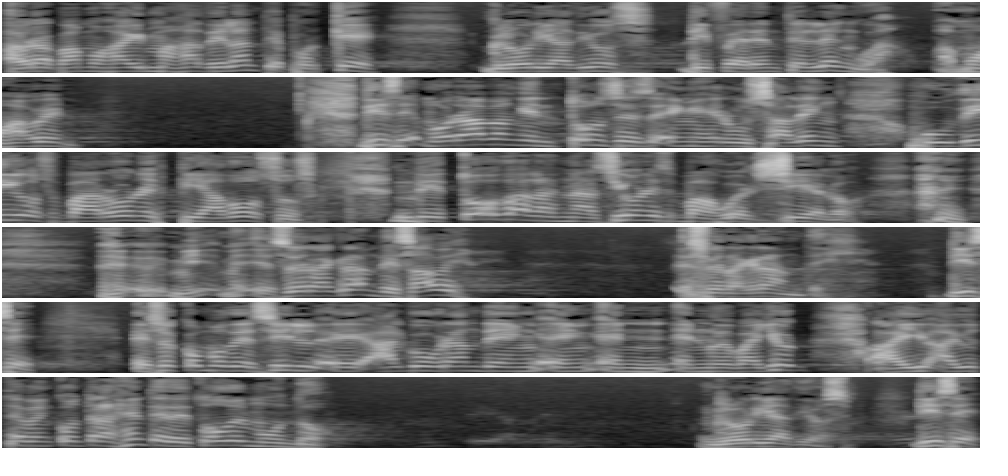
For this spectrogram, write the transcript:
Ahora vamos a ir más adelante, ¿por qué? Gloria a Dios, diferentes lenguas. Vamos a ver. Dice, moraban entonces en Jerusalén judíos varones piadosos de todas las naciones bajo el cielo. Eso era grande, ¿sabe? Eso era grande. Dice, eso es como decir eh, algo grande en, Nueva York. Ahí, ahí usted va a encontrar gente de todo el mundo. Gloria a Dios. Dice,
